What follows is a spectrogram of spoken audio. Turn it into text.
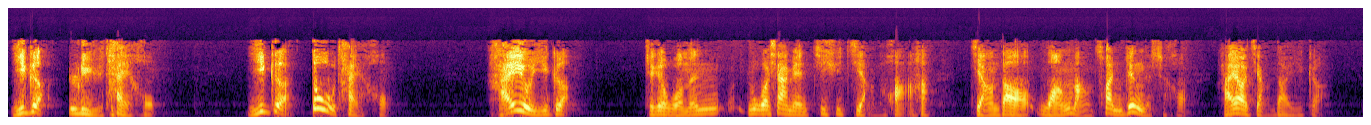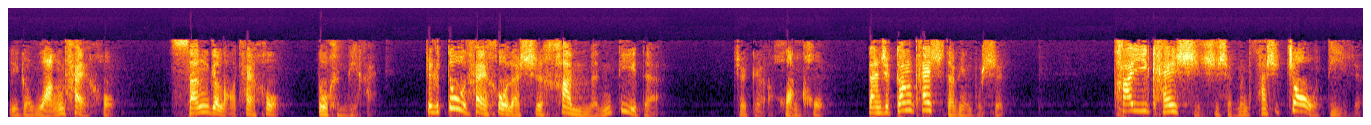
一个吕太后，一个窦太后，还有一个，这个我们如果下面继续讲的话啊，讲到王莽篡政的时候，还要讲到一个一个王太后，三个老太后都很厉害。这个窦太后呢是汉文帝的这个皇后，但是刚开始她并不是。她一开始是什么呢？她是赵地人，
